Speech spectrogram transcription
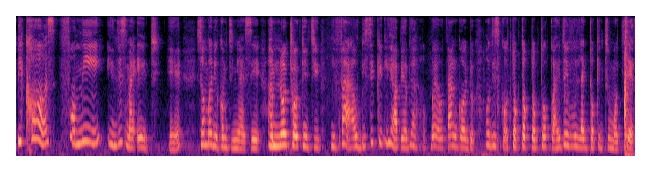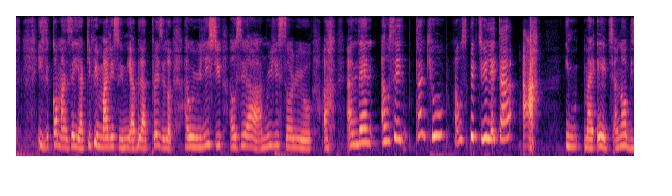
Because for me, in this my age, eh, somebody will come to me and say i'm not talking to you. In fact i'll be secretly happy. I'll be like well thank god oh, all this talk talk talk talk i don't even like talking too much self if you come and say you're keeping malice with me i'll be like praise the lord. I will release you. I will say ah i'm really sorry oh. Ah and then i will say thank you. I will speak to you later. Ah in my age and i'll be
